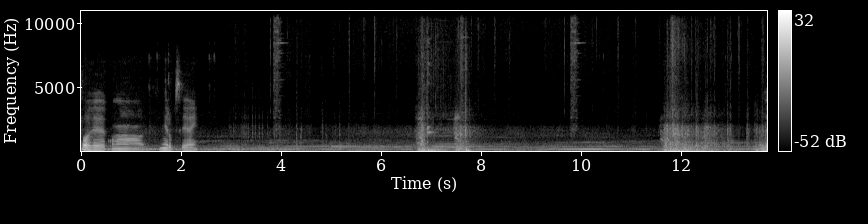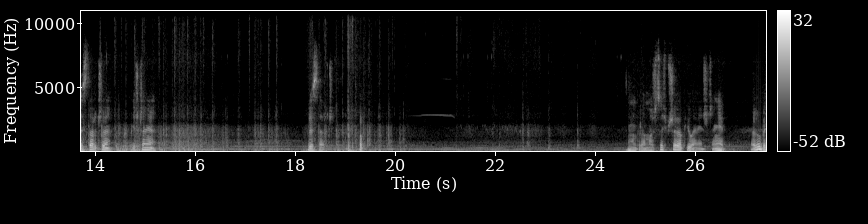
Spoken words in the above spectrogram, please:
Człowieku, no nie rób sobie jaj. Wystarczy? Jeszcze nie. Wystarczy. Hop. Dobra, może coś przegapiłem jeszcze, nie wiem. Lubię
